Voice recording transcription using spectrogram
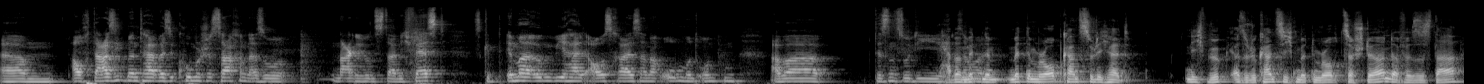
Ähm, auch da sieht man teilweise komische Sachen, also nagelt uns da nicht fest. Es gibt immer irgendwie halt Ausreißer nach oben und unten, aber das sind so die. Ja, aber mit einem, mit einem Rope kannst du dich halt nicht wirklich, also du kannst dich mit einem Rope zerstören, dafür ist es da,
